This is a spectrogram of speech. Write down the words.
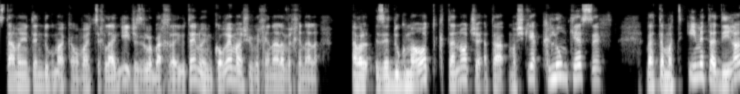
סתם אני נותן דוגמה, כמובן שצריך להגיד שזה לא באחריותנו, אם קורה משהו וכן הלאה וכן הלאה. אבל זה דוגמאות קטנות שאתה משקיע כלום כסף ואתה מתאים את הדירה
